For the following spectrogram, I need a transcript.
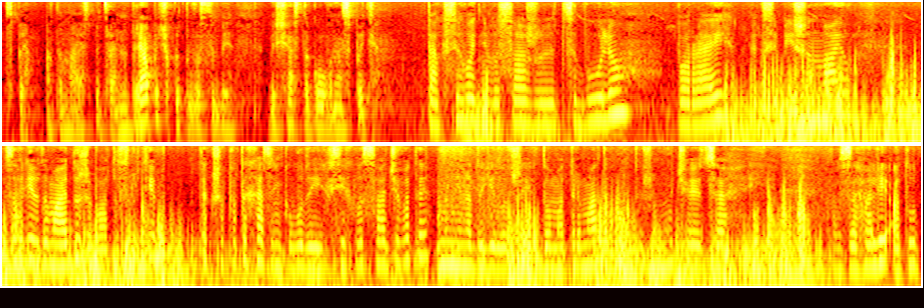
спи. А то має спеціальну тряпочку, того собі весь час такого вона спить. Так, сьогодні висаджую цибулю, порей, ексибішн маю. Взагалі то маю дуже багато сортів, так що потихесенько буду їх всіх висаджувати. Мені надоїло вже їх вдома тримати, вони дуже мучаються. І взагалі, а тут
